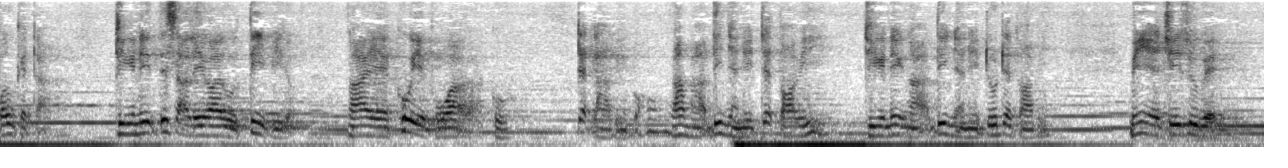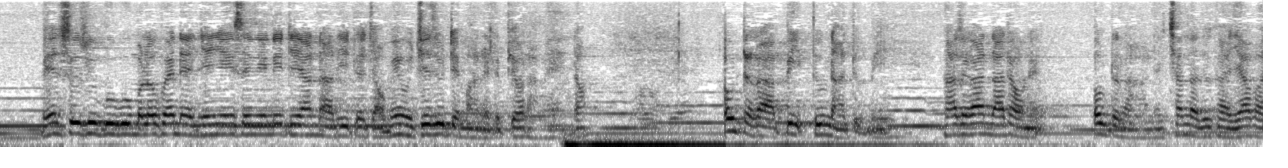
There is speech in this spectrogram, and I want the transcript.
မုဂ္ဂတာဒီကနေ့သစ္စာလေးပါးကိုသိပြီးတော့ငါရဲ့ကိုယ့်ရဲ့ဘဝကိုတက်လာပြီပေါ့ငါမှအသိဉာဏ်တွေတက်သွားပြီဒီကနေ့ငါအသိဉာဏ်တွေတိုးတက်သွားပြီမင်းရဲ့ခြေဆုပဲ မင်းဆူဆူပူပူမလုပ်ဖဲနဲ့ငြိမ်ငြိမ်စင်စင်လေးတရားနာသည့်အတွက်ကြောင့်မင်းကိုခြေဆုတင်ပါတယ်လို့ပြောတာပဲเนาะဥတ္တရာပိသူနာတုမိငါစကားနားထောင်တဲ့ဥတ္တရာကလည်းချမ်းသာဒုက္ခရပါ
